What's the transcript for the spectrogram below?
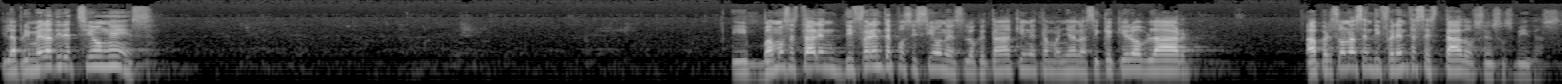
Y la primera dirección es y vamos a estar en diferentes posiciones los que están aquí en esta mañana, así que quiero hablar a personas en diferentes estados en sus vidas.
